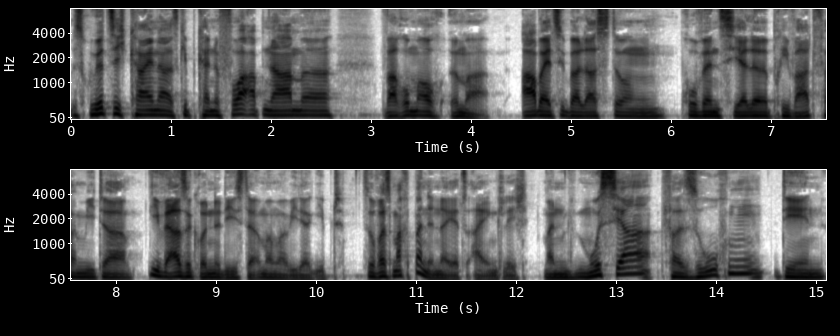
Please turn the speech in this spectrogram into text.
es rührt sich keiner, es gibt keine Vorabnahme, warum auch immer. Arbeitsüberlastung, provinzielle Privatvermieter, diverse Gründe, die es da immer mal wieder gibt. So, was macht man denn da jetzt eigentlich? Man muss ja versuchen, den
